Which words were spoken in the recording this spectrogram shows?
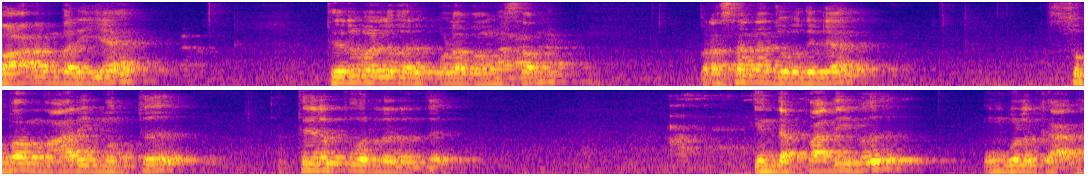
பாரம்பரிய திருவள்ளுவர் குல வம்சம் பிரசன்ன ஜோதிடர் சுப மாரிமுத்து திருப்பூர்லிருந்து. இந்த பதிவு உங்களுக்காக.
